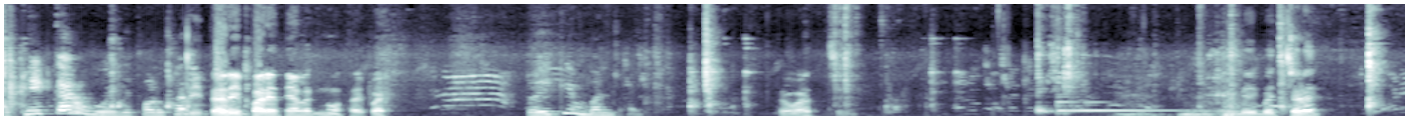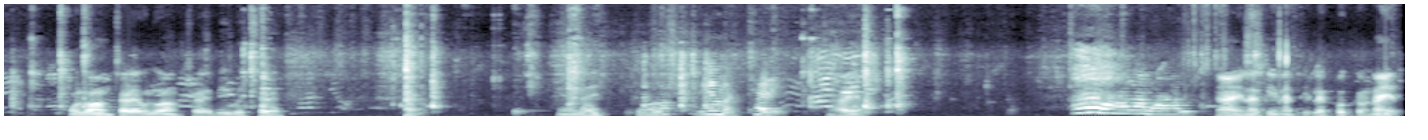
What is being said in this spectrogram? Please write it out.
તો ફિટ કરવું હોય છે થોડું ફરે. તે ફરે ત્યાં લગ ન થાય ભાઈ. તો એ કેમ બંધ થાય? તો વાત છે. બે બચ ચડે? ઓલો આમ ચડે ઓલું આમ ચડે બે બચ ચડે? એ નહીં? તો એમ જ છડે હા એમ. કાંઈ નક્કી નથી. લગભગ તો નહીં જ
